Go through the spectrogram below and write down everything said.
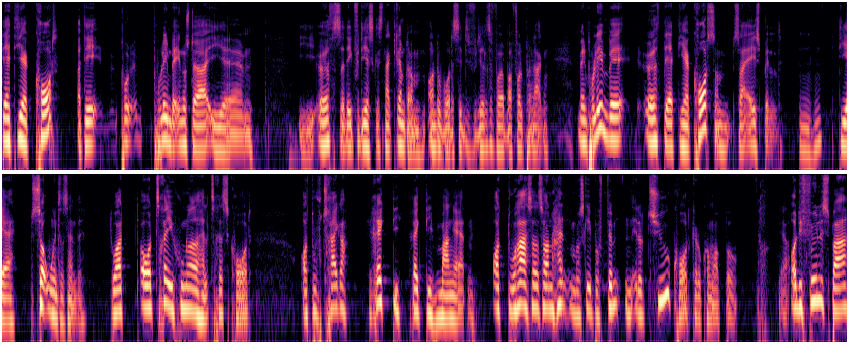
Det er de her kort, og det pro- problemet er endnu større i, øh, i Earth, så det er ikke fordi, jeg skal snakke grimt om Underwater Cities, for ellers får jeg bare folk på nakken. Men problemet ved Earth, det er, at de her kort, som så er i spillet, Mm-hmm. de er så uinteressante. Du har over 350 kort, og du trækker rigtig, rigtig mange af dem. Og du har så sådan en hand måske på 15 eller 20 kort, kan du komme op på. Ja. Og det føles bare...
